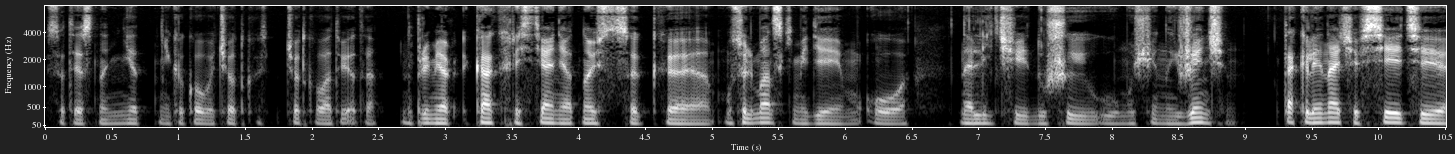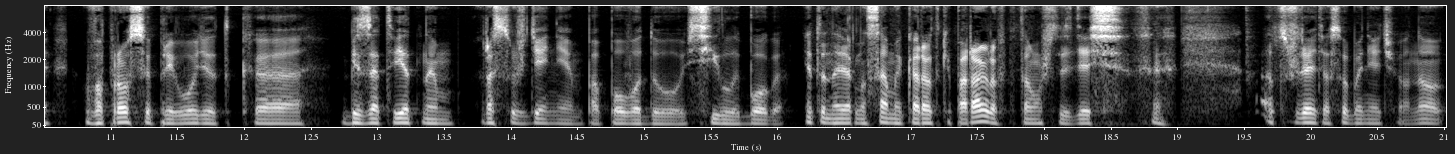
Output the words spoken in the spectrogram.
Соответственно, нет никакого четкого, четкого ответа. Например, как христиане относятся к мусульманским идеям о наличии души у мужчин и женщин. Так или иначе, все эти вопросы приводят к безответным рассуждением по поводу силы Бога. Это, наверное, самый короткий параграф, потому что здесь обсуждать особо нечего. Но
